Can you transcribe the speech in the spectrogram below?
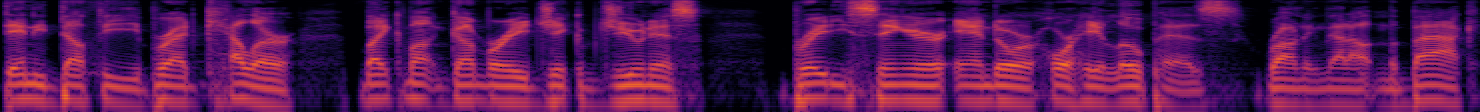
Danny Duffy, Brad Keller, Mike Montgomery, Jacob Junis, Brady Singer, and or Jorge Lopez, rounding that out in the back.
